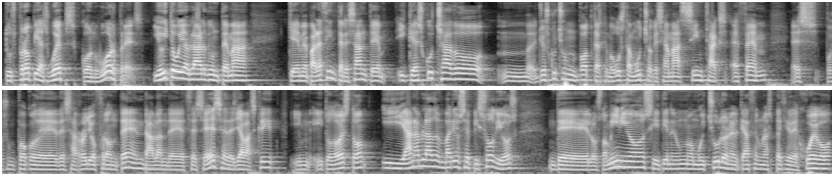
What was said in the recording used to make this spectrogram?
tus propias webs con WordPress. Y hoy te voy a hablar de un tema que me parece interesante y que he escuchado, mm, yo escucho un podcast que me gusta mucho que se llama Syntax FM, es pues un poco de desarrollo front-end, hablan de CSS, de JavaScript y, y todo esto, y han hablado en varios episodios de los dominios y tienen uno muy chulo en el que hacen una especie de juego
